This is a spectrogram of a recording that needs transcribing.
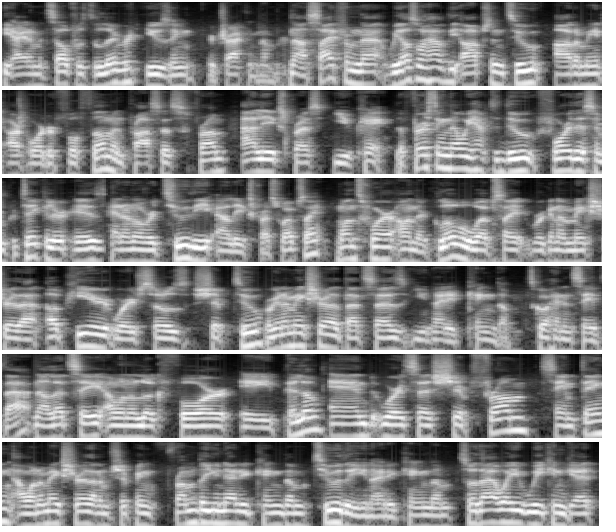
the item itself was delivered using your tracking number. Now, aside from that, we also have the option to automate our order fulfillment process from AliExpress UK. The first thing that we have to do for this in particular is head on over to the AliExpress website. Once we're on their global website, we're going to make sure that up here where it shows ship to, we're going to make sure that that says United Kingdom. Let's go ahead and save that. Now, let's say I want to look for a pillow and where it says ship from, same thing. I want to make sure that I'm shipping from the United Kingdom to the United Kingdom. So that way we can get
